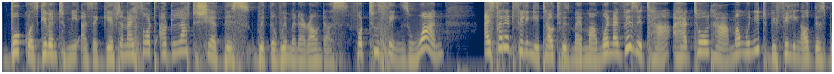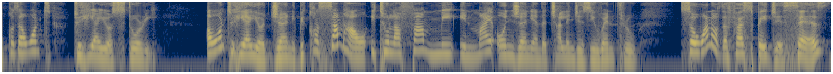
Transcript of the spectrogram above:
book was given to me as a gift, and I thought I'd love to share this with the women around us for two things. One, I started filling it out with my mom. When I visit her, I had told her, Mom, we need to be filling out this book because I want to hear your story. I want to hear your journey because somehow it will affirm me in my own journey and the challenges you went through. So, one of the first pages says,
